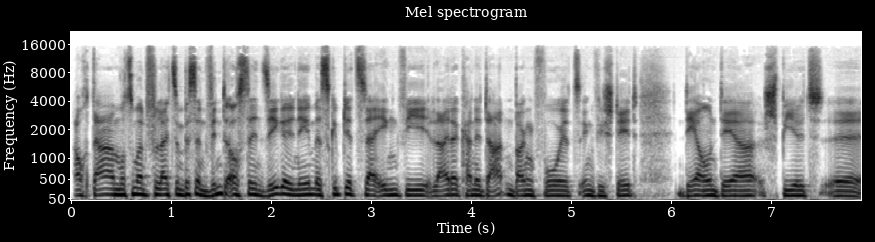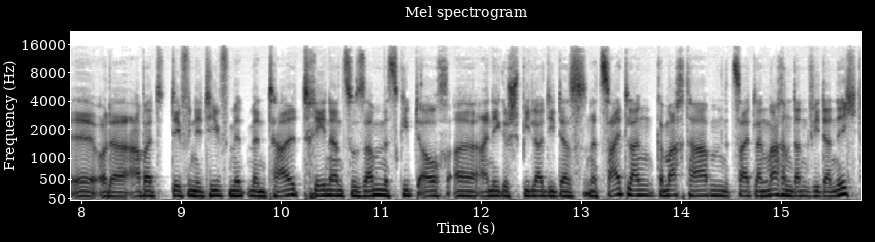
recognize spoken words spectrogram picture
auch da muss man vielleicht so ein bisschen Wind aus den Segeln nehmen. Es gibt jetzt da irgendwie leider keine Datenbank, wo jetzt irgendwie steht, der und der spielt äh, oder arbeitet definitiv mit Mentaltrainern zusammen. Es gibt auch äh, einige Spieler, die das eine Zeit lang gemacht haben, eine Zeit lang machen, dann wieder nicht.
